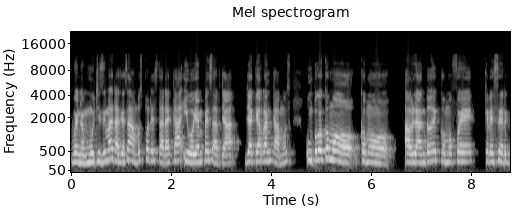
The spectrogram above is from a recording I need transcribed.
Bueno, muchísimas gracias a ambos por estar acá y voy a empezar ya, ya que arrancamos, un poco como, como hablando de cómo fue crecer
